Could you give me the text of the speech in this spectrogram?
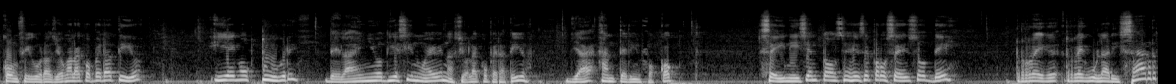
configuración a la cooperativa y en octubre del año 19 nació la cooperativa, ya ante el Infocop. Se inicia entonces ese proceso de regularizar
